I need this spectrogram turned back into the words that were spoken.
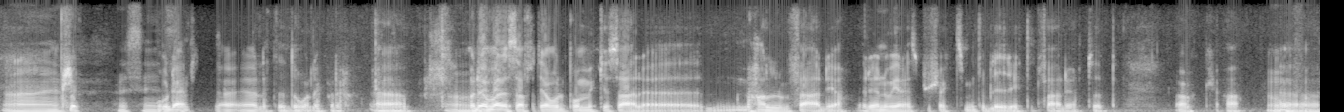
Nej, Plocka precis. ordentligt. Jag jag är lite dålig på det. Eh, Ja. och då var det så för att jag håller på med mycket så här eh, halvfärdiga renoveringsprojekt som inte blir riktigt färdiga typ. Och, fan. eh,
